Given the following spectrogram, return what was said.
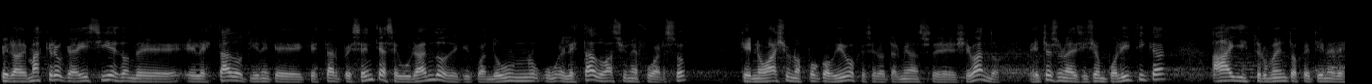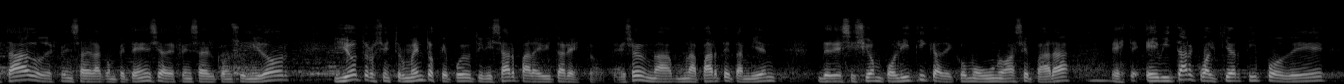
pero además creo que ahí sí es donde el Estado tiene que, estar presente asegurando de que cuando el Estado hace un esfuerzo, que no haya unos pocos vivos que se lo terminan eh, llevando. Esto es una decisión política, hay instrumentos que tiene el Estado, defensa de la competencia, defensa del consumidor y otros instrumentos que puede utilizar para evitar esto. Eso es una, parte también de decisión política de cómo uno hace para este, evitar cualquier tipo de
